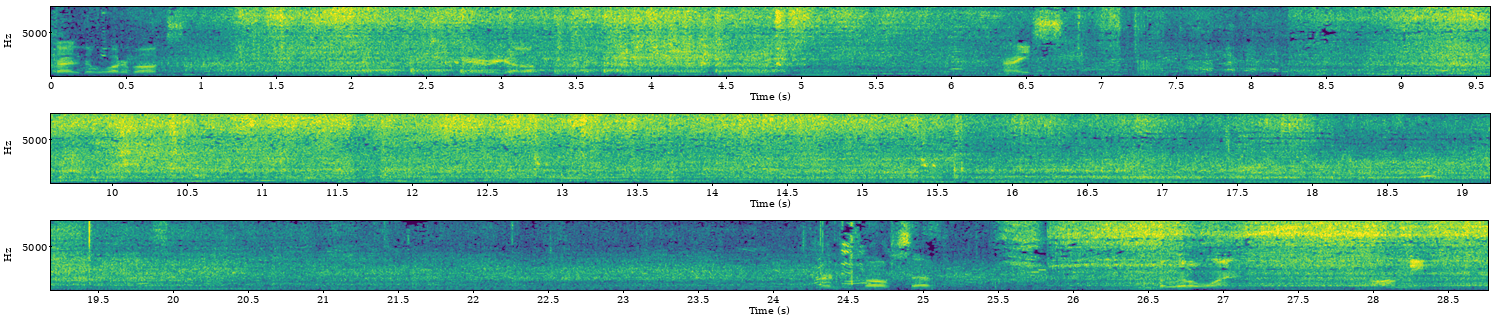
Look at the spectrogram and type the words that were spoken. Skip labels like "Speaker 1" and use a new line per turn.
side of the water box. There we go. Nice. Twelve seven. The little one, Omni.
